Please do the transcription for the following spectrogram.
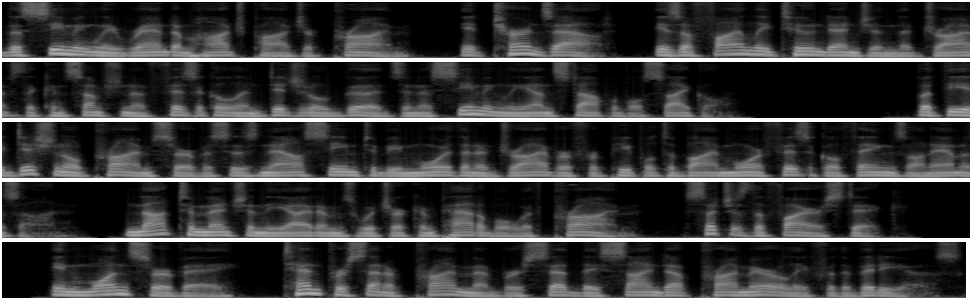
The seemingly random hodgepodge of Prime, it turns out, is a finely tuned engine that drives the consumption of physical and digital goods in a seemingly unstoppable cycle. But the additional Prime services now seem to be more than a driver for people to buy more physical things on Amazon, not to mention the items which are compatible with Prime, such as the Fire Stick. In one survey, 10% of Prime members said they signed up primarily for the videos.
